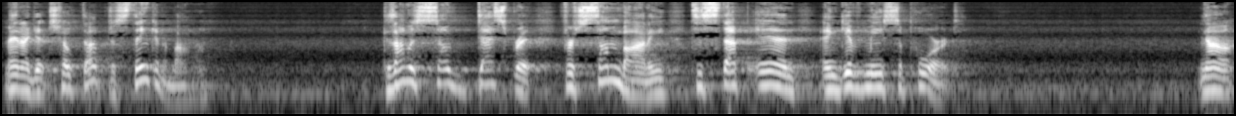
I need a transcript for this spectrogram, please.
man, I get choked up just thinking about them because I was so desperate for somebody to step in and give me support. Now,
